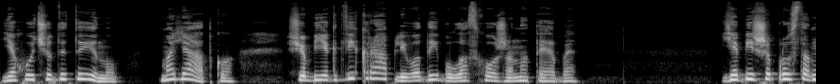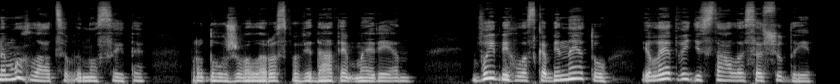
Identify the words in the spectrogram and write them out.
Я хочу дитину, малятко, щоб як дві краплі води була схожа на тебе. Я більше просто не могла це виносити, продовжувала розповідати Меріан. Вибігла з кабінету і ледве дісталася сюди.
